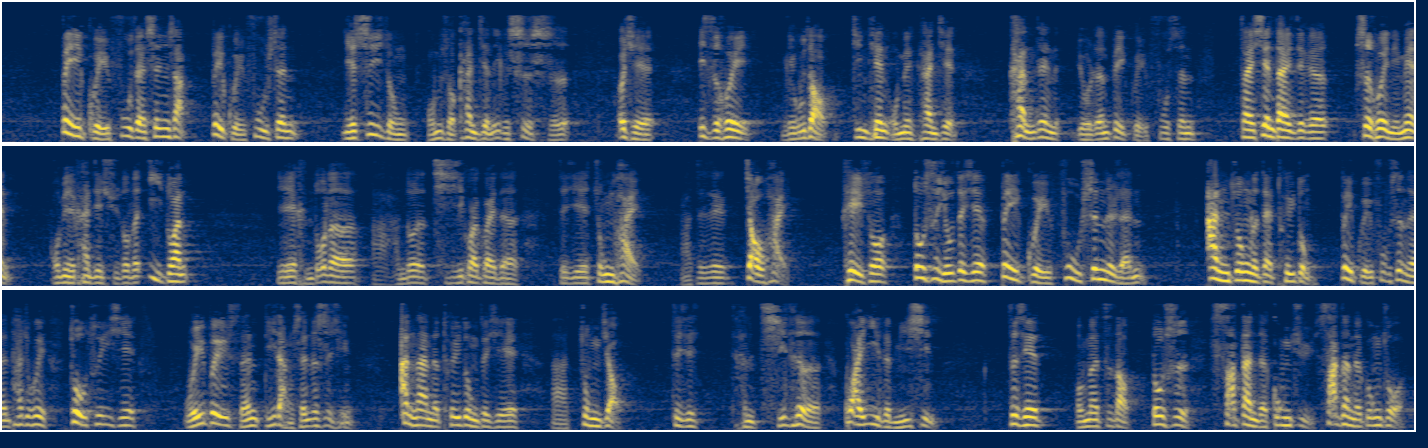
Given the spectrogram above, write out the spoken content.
被鬼附在身上，被鬼附身，也是一种我们所看见的一个事实，而且一直会留到今天。我们也看见，看见有人被鬼附身。在现代这个社会里面，我们也看见许多的异端，也很多的啊，很多的奇奇怪怪的这些宗派啊，这些教派，可以说都是由这些被鬼附身的人暗中的在推动。被鬼附身的人，他就会做出一些违背神、抵挡神的事情，暗暗的推动这些啊宗教，这些很奇特怪异的迷信，这些。我们要知道，都是撒旦的工具，撒旦的工作。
